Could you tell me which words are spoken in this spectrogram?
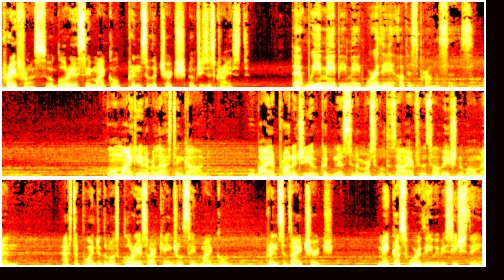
Pray for us, O glorious Saint Michael, Prince of the Church of Jesus Christ, that we may be made worthy of his promises. Almighty and everlasting God, who by a prodigy of goodness and a merciful desire for the salvation of all men, hast appointed the most glorious Archangel Saint Michael, Prince of thy Church, make us worthy, we beseech thee,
